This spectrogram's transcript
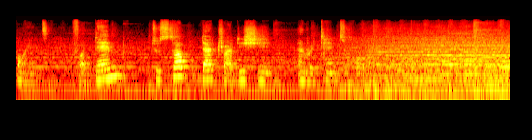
point for them to stop that tradition and return to God.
